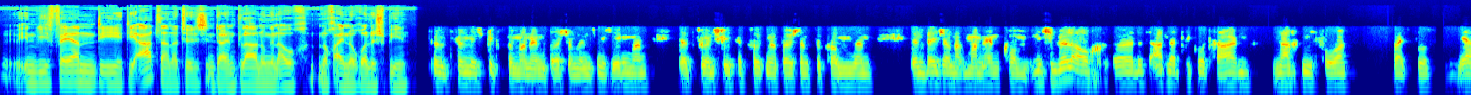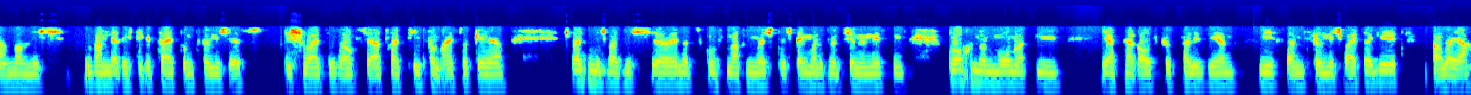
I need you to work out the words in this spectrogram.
inwiefern die, die Adler natürlich in deinen Planungen auch noch eine Rolle spielen. Also für mich gibt es nur Mannheim in Deutschland. Wenn ich mich irgendwann dazu entschließe, zurück nach Deutschland zu kommen, dann, dann werde ich auch nach Mannheim kommen. Ich will auch äh, das Adler-Trikot tragen, nach wie vor. Ich weiß bloß ja noch nicht, wann der richtige Zeitpunkt für mich ist. Die Schweiz ist auch sehr attraktiv vom Eishockey her. Ich weiß nicht, was ich äh, in der Zukunft machen möchte. Ich denke mal, das wird sich in den nächsten Wochen und Monaten ja, herauskristallisieren, wie es dann für mich weitergeht. Aber ja,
